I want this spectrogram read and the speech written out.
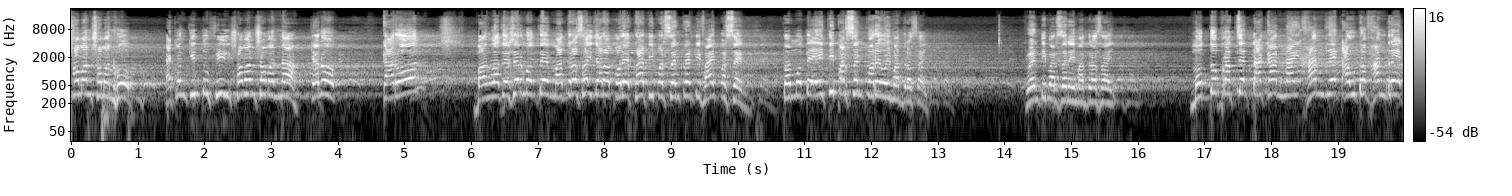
সমান সমান হোক। এখন কিন্তু ফিল্ড সমান সমান না। কেন? কারণ বাংলাদেশের মধ্যে মাদ্রাসায় যারা পড়ে thirty percent twenty five percent তোর মধ্যে এইটি পার্সেন্ট পড়ে ওই মাদ্রাসায়। টোয়েন্টি পার্সেন্ট এই মাদ্রাসায়। মধ্যপ্রাচ্যের টাকা নাই হান্ড্রেড আউট অফ হান্ড্রেড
